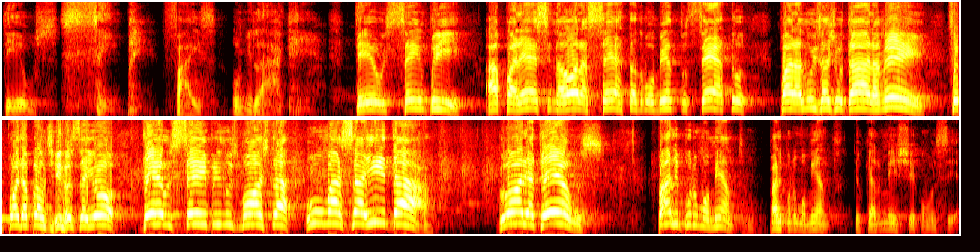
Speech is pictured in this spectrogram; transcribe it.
Deus sempre faz o milagre. Deus sempre aparece na hora certa, no momento certo, para nos ajudar, amém? Você pode aplaudir o Senhor, Deus sempre nos mostra uma saída. Glória a Deus. Pare por um momento, pare por um momento. Eu quero mexer com você.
